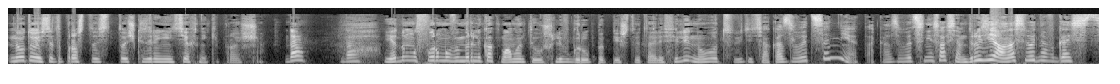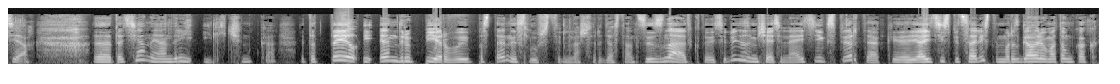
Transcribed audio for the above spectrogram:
Ну, то есть это просто с точки зрения техники проще. Да, да. Я думал, форумы вымерли как мамонты, ушли в группы, пишет Виталий Фили. Ну вот, видите, оказывается, нет. Оказывается, не совсем. Друзья, у нас сегодня в гостях э, Татьяна и Андрей Ильченко. Это Тейл и Эндрю Первый, постоянные слушатели нашей радиостанции, знают, кто эти люди, замечательные IT-эксперты, а, IT-специалисты. Мы разговариваем о том, как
